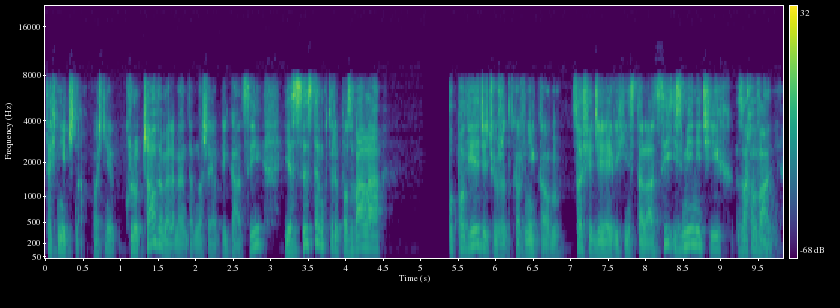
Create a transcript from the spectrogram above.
techniczna. Właśnie kluczowym elementem naszej aplikacji jest system, który pozwala opowiedzieć użytkownikom, co się dzieje w ich instalacji i zmienić ich zachowanie.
